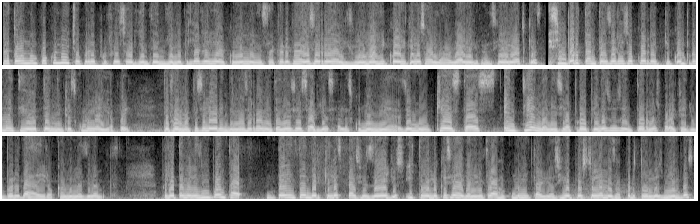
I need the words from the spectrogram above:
Retomando un poco lo hecho por el profesor y entendiendo que la realidad colombiana está cargada de ese realismo mágico del que nos hablaba Gabriel García Márquez, es importante hacer uso correcto y comprometido de técnicas como la IAP, de forma que se le brinden las herramientas necesarias a las comunidades de modo que éstas entiendan y se apropien de sus entornos para que haya un verdadero cambio en las dinámicas. Pero también es importante de entender que el espacio es de ellos y todo lo que se haga en el trabajo comunitario ha sido puesto en la mesa por todos los miembros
